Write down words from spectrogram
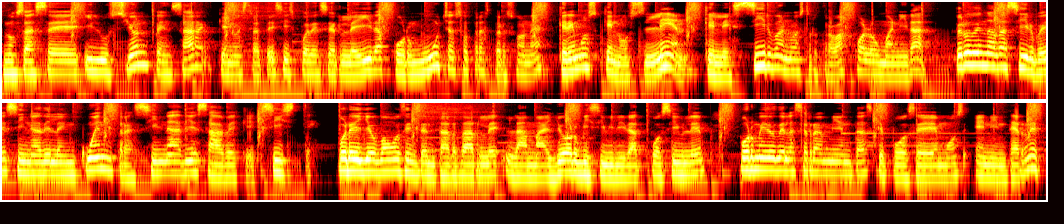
Nos hace ilusión pensar que nuestra tesis puede ser leída por muchas otras personas. Queremos que nos lean, que les sirva nuestro trabajo a la humanidad. Pero de nada sirve si nadie la encuentra, si nadie sabe que existe. Por ello vamos a intentar darle la mayor visibilidad posible por medio de las herramientas que poseemos en internet.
